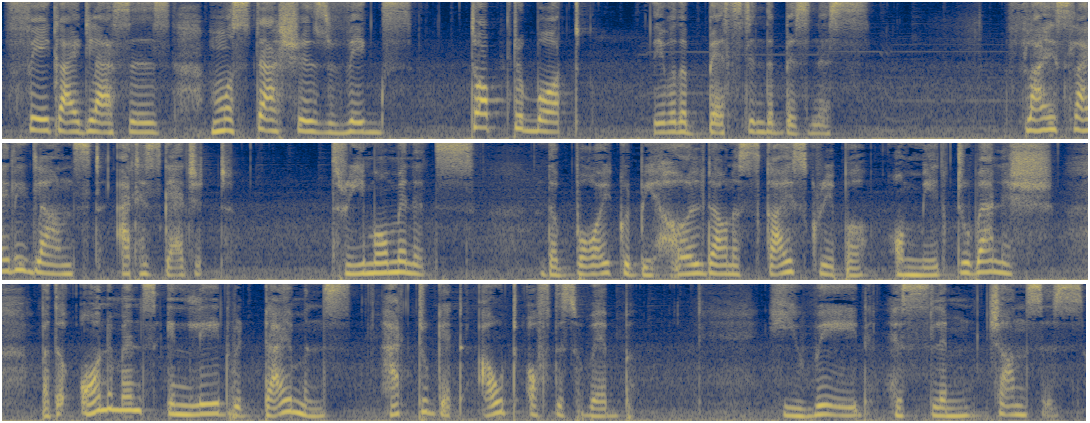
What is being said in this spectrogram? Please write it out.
fake eyeglasses, mustaches, wigs, top to bot. They were the best in the business. Fly slyly glanced at his gadget. Three more minutes. The boy could be hurled down a skyscraper or made to vanish. But the ornaments inlaid with diamonds had to get out of this web. He weighed his slim chances.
